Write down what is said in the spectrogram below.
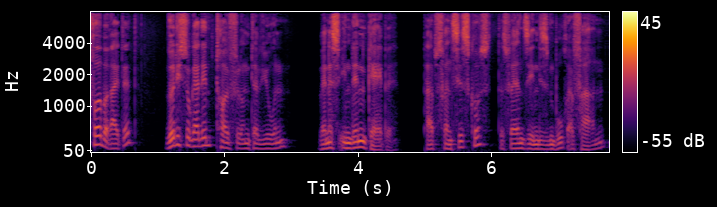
vorbereitet würde ich sogar den Teufel interviewen, wenn es ihn denn gäbe. Papst Franziskus, das werden Sie in diesem Buch erfahren,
